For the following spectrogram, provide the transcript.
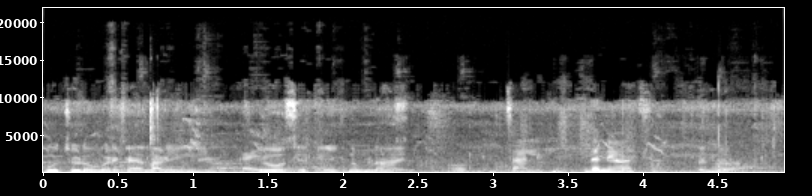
गोचिड वगैरे काय लागली. नाही व्यवस्थित एक नंबर आहे चालेल. धन्यवाद सर धन्यवाद.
